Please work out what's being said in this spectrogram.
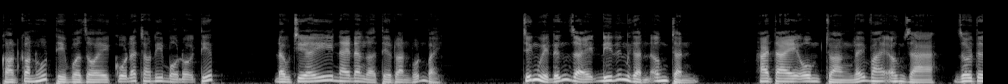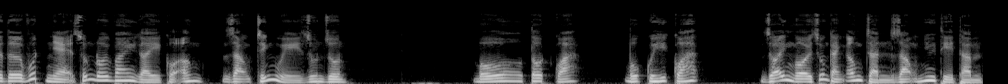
Còn con hút thì vừa rồi cụ đã cho đi bộ đội tiếp. Đồng chí ấy nay đang ở tiểu đoàn 47. Chính ủy đứng dậy đi đến gần ông Trần. Hai tay ôm choàng lấy vai ông già, rồi từ từ vuốt nhẹ xuống đôi vai gầy của ông, giọng chính ủy run run. Bố tốt quá, bố quý quá. Rồi anh ngồi xuống cạnh ông Trần giọng như thì thầm.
